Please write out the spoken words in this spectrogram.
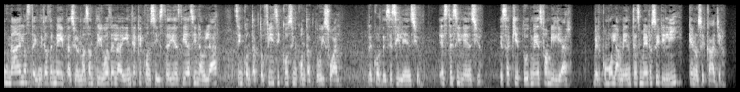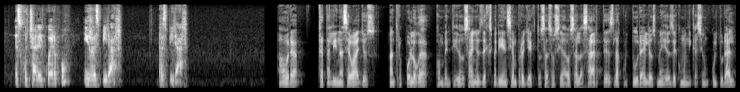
una de las técnicas de meditación más antiguas de la India que consiste 10 días sin hablar, sin contacto físico, sin contacto visual. Recordé ese silencio, este silencio, esa quietud me es familiar. Ver cómo la mente es mero cirilí que no se calla. Escuchar el cuerpo y respirar. Respirar. Ahora, Catalina Ceballos, antropóloga con 22 años de experiencia en proyectos asociados a las artes, la cultura y los medios de comunicación cultural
